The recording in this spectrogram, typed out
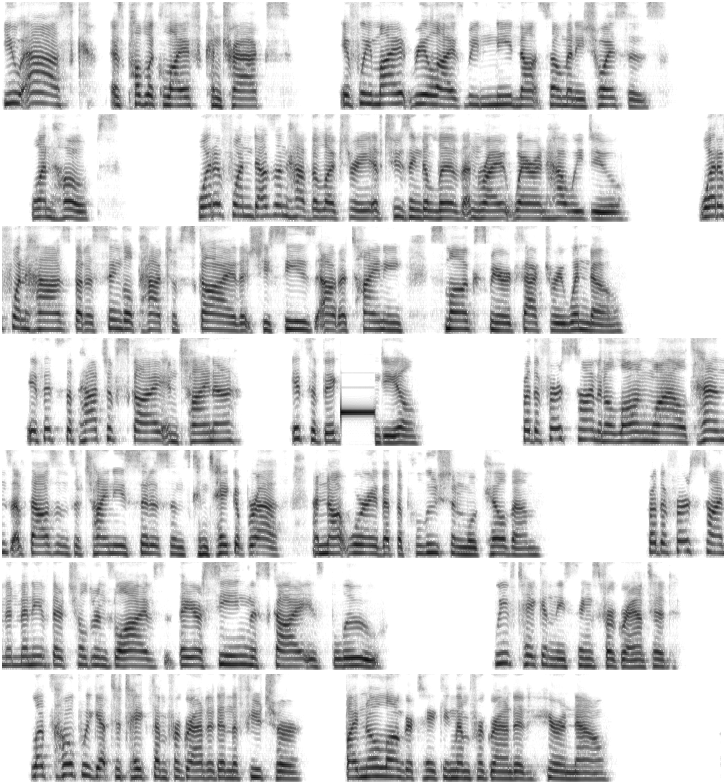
You ask, as public life contracts, if we might realize we need not so many choices. One hopes. What if one doesn't have the luxury of choosing to live and write where and how we do? What if one has but a single patch of sky that she sees out a tiny, smog smeared factory window? If it's the patch of sky in China, it's a big deal. For the first time in a long while, tens of thousands of Chinese citizens can take a breath and not worry that the pollution will kill them. For the first time in many of their children's lives, they are seeing the sky is blue. We've taken these things for granted. Let's hope we get to take them for granted in the future by no longer taking them for granted here and now.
